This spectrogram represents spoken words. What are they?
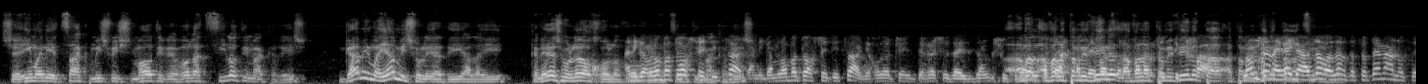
שאם אני אצעק מישהו ישמע אותי ויבוא להציל אותי מהכריש, גם אם היה מישהו לידי על האי, כנראה שהוא לא יכול לבוא אני גם לא בטוח שתצעק. אני גם לא בטוח שתצעק, יכול להיות שתראה שזה ההזדמנות שהוא כבר אבל אתה מבין- אבל אתה מבין. את ה- אתה לא משנה, רגע, עזוב. עזוב, אתה סוטה מהנושא,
